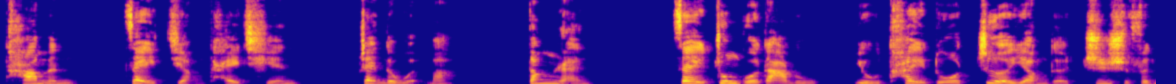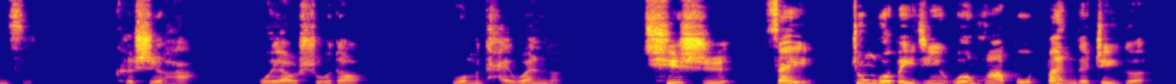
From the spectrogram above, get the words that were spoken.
他们在讲台前站得稳吗？当然，在中国大陆有太多这样的知识分子。可是哈，我要说到我们台湾了。其实，在中国北京文化部办的这个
